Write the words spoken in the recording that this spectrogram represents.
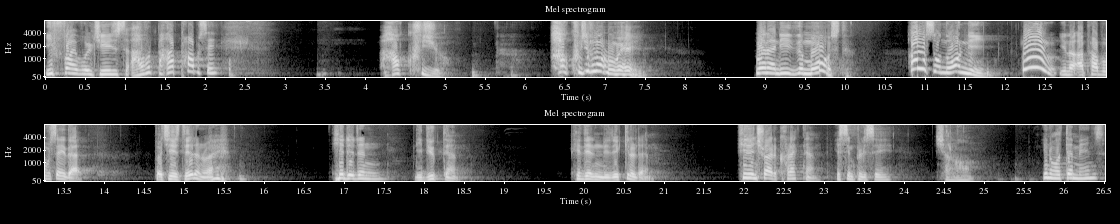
If I were Jesus, I would probably say, How could you? How could you run away when I need the most? I was so lonely. You know, I probably would say that. But Jesus didn't, right? He didn't rebuke them. He didn't ridicule them. He didn't try to correct them. He simply said, Shalom. You know what that means?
